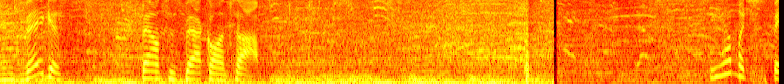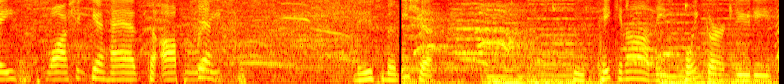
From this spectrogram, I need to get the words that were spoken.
And Vegas bounces back on top. see how much space Washington has to operate? yes, Meesseman. Misha, who's taken on these point guard duties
